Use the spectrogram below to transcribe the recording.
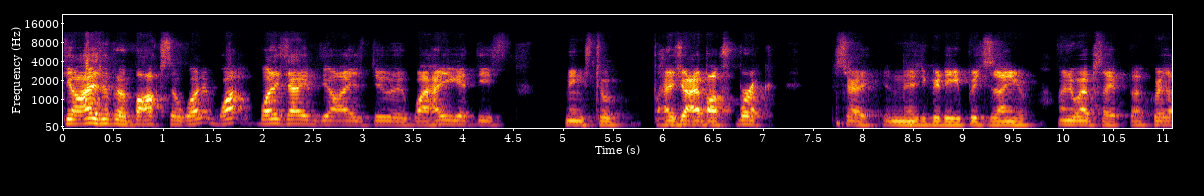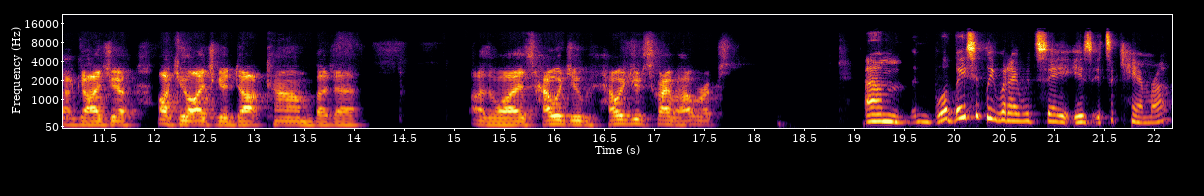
the eyes move in a box. So what what what exactly do the eyes do? Why how do you get these things to how does your eye box work? Sorry, in the nitty gritty, which is on your on your website, but of course you oculogica.com. But uh otherwise, how would you how would you describe how it works? Um, well, basically, what I would say is it's a camera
